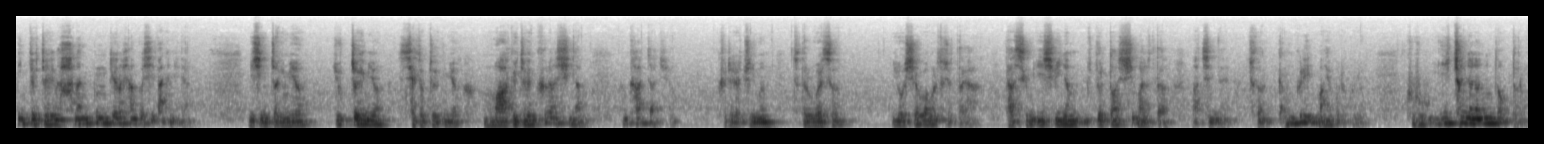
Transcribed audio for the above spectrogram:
인격적인 하나님께로 향한 것이 아닙니다. 미신적이며 육적이며 세속적이며 마귀적인 그런 신앙, 그건 가짜죠. 그래야 주님은 저들을 위해서 요시아 왕을 두셨다야. 다시금 22년 6개월 동안 심하였다. 마침내 저들은 깡그리 망해버렸고요. 그 후 2000년이 넘도록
